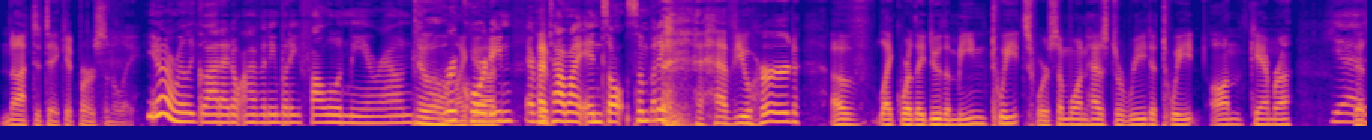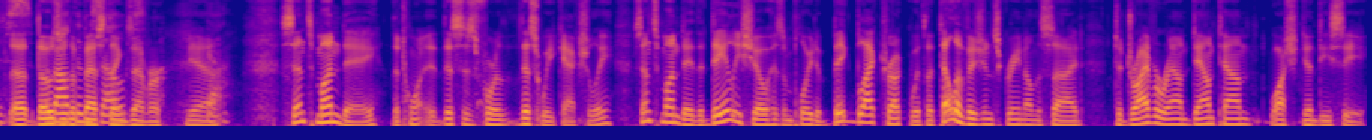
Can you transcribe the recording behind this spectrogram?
not to take it personally. You know, I'm really glad I don't have anybody following me around Oh, recording every Have- time I insult somebody. Have you heard of like where they do the mean tweets where someone has to read a tweet on camera? yes. That, uh, those are the best things ever. Yeah. Yeah. Since Monday, the tw- this is for this week actually. Since Monday, the Daily Show has employed a big black truck with a television screen on the side to drive around downtown Washington D.C.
